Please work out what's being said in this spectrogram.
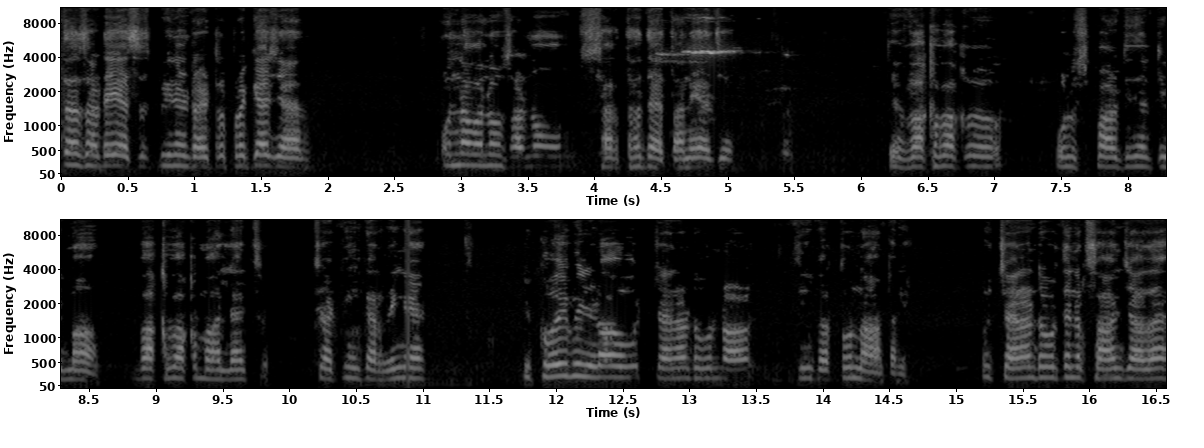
ਤਾਂ ਸਾਡੇ ਐਸਐਸਪੀ ਨੇ ਡਾਇਰੈਕਟਰ ਪ੍ਰਗਿਆ ਜੈਨ, ਉਹਨਾਂ ਵੱਲੋਂ ਸਾਨੂੰ ਸਖਤ ਹਦਾਇਤਾਂ ਨੇ ਅੱਜ ਤੇ ਵੱਖ-ਵੱਖ ਪੁਲਿਸ ਪਾਰਟੀ ਦੀਆਂ ਟੀਮਾਂ ਵੱਖ-ਵੱਖ ਮਹੱਲਿਆਂ 'ਚ ਚੈਕਿੰਗ ਕਰ ਰਹੀਆਂ। ਕਿ ਕੋਈ ਵੀ ਜਿਹੜਾ ਉਹ ਚਾਈਨਾ ਡੋਰ ਨਾਲ ਦੀ ਵਰਤੋਂ ਨਾ ਕਰੇ। ਉਹ ਚਾਈਨਾ ਡੋਰ ਦੇ ਨੁਕਸਾਨ ਜ਼ਿਆਦਾ ਹੈ।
